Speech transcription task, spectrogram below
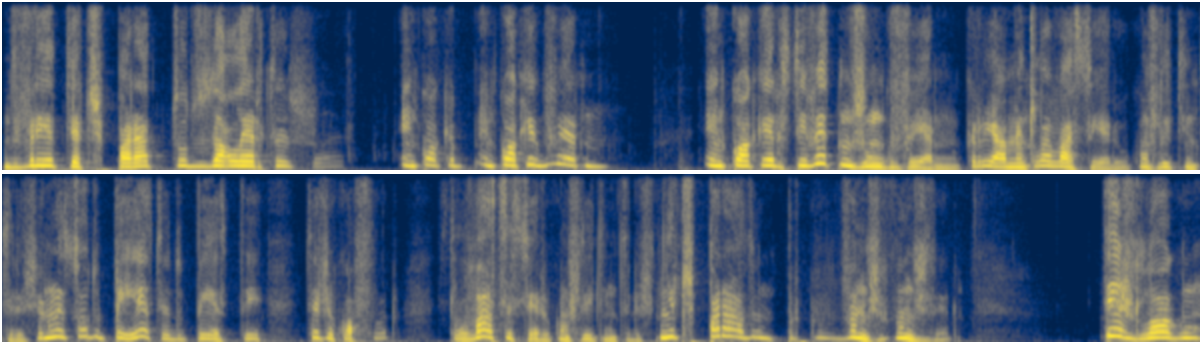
deveria ter disparado todos os alertas em qualquer, em qualquer governo. Em qualquer, se tivéssemos um governo que realmente leva a ser o conflito de interesses, não é só do PS, é do PST, seja qual for, se levasse a ser o conflito de interesses, tinha disparado, porque vamos, vamos ver. Desde logo,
